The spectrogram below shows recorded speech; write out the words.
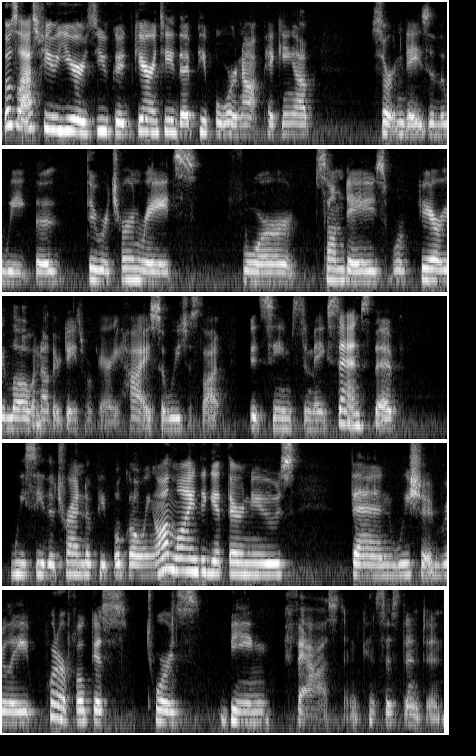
Those last few years, you could guarantee that people were not picking up certain days of the week. The the return rates for some days were very low, and other days were very high. So we just thought it seems to make sense that we see the trend of people going online to get their news. Then we should really put our focus towards being fast and consistent and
